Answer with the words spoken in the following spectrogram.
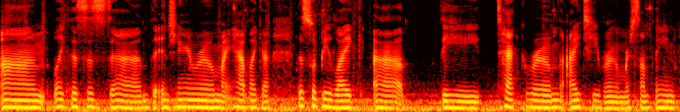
Um, like this is uh, the engineering room. Might have like a. This would be like uh, the tech room, the IT room, or something.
